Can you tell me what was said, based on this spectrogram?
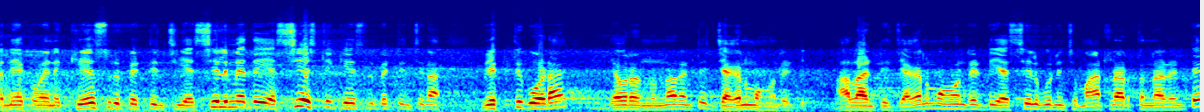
అనేకమైన కేసులు పెట్టించి ఎస్సీల మీద ఎస్సీ ఎస్టీ కేసులు పెట్టించిన వ్యక్తి కూడా ఎవరన్నా ఉన్నారంటే జగన్మోహన్ రెడ్డి. అలాంటి జగన్మోహన్ రెడ్డి ఎస్సీల గురించి మాట్లాడుతున్నాడంటే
